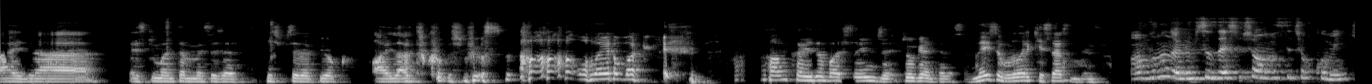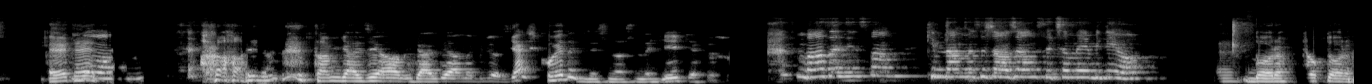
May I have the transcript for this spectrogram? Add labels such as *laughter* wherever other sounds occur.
Ayda. Eski manitem mesaj at. Hiçbir sebep yok. Aylardır *laughs* konuşmuyorsun. *laughs* Olaya bak. Tam kayıda başlayınca. Çok enteresan. Neyse buraları kesersin Deniz. Ama bunun ölümsüzleşmiş olması çok komik. Evet evet. *laughs* Aynen. Tam geleceği an, geldiği anı biliyoruz. Gerçi koya da bilirsin aslında. Geyik yapıyorsun. Bazen insan kimden mesaj alacağını seçemeyebiliyor. Doğru. Çok doğru.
